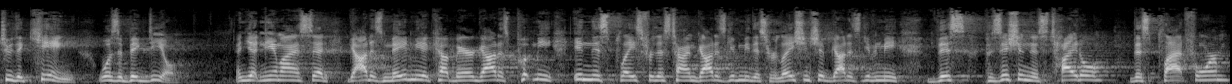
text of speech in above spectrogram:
to the king was a big deal. And yet Nehemiah said, God has made me a cupbearer. God has put me in this place for this time. God has given me this relationship. God has given me this position, this title, this platform.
